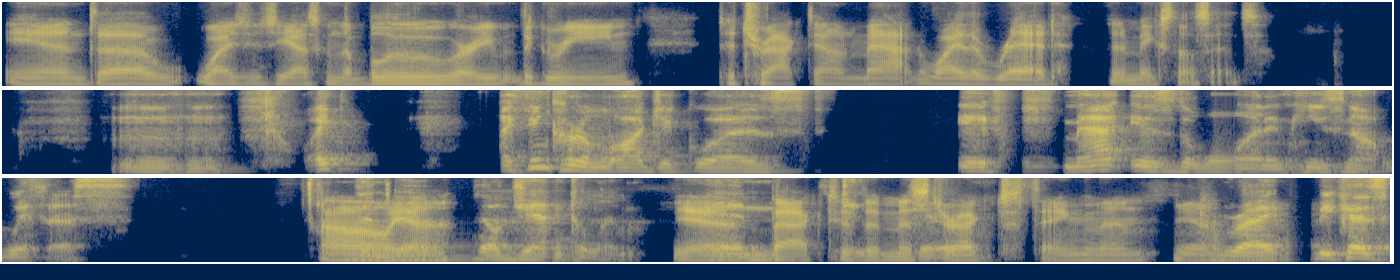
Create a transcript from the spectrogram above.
And uh, why isn't she asking the Blue or even the Green to track down Mat? Why the Red? It makes no sense. Mm-hmm. Like, I think her logic was if Mat is the one and he's not with us, Oh then yeah, they'll, they'll gentle him. yeah. and Back to the misdirect thing then. Yeah. Right. Because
